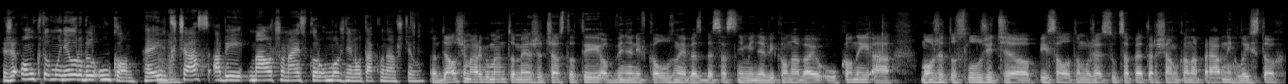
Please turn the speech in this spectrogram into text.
že on k tomu neurobil úkon hej, uh-huh. včas, aby mal čo najskôr umožnenú takú návštevu. Ďalším argumentom je, že často tí obvinení v kolúznej väzbe sa s nimi nevykonávajú úkony a môže to slúžiť, e, písalo tomu, že sudca Peter Šamko na právnych listoch,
